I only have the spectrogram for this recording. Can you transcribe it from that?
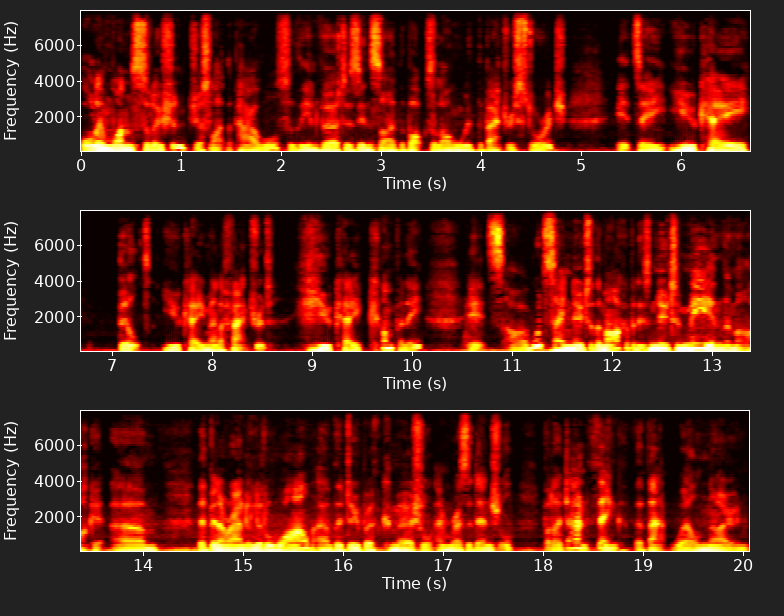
all-in-one solution, just like the Powerwall. So the inverter's inside the box along with the battery storage. It's a UK built, UK manufactured UK company. It's, I would say, new to the market, but it's new to me in the market. Um, they've been around a little while. Um, they do both commercial and residential, but I don't think they're that well known.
